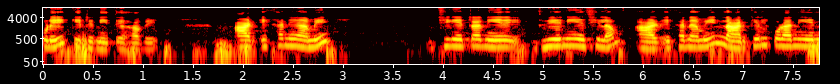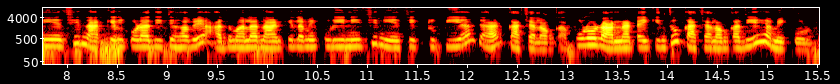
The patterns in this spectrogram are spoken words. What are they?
করেই কেটে নিতে হবে। আর এখানে আমি ঝিঙেটা নিয়ে ধুয়ে নিয়েছিলাম। আর এখানে আমি নারকেল কোড়া নিয়ে নিয়েছি। নারকেল কোড়া দিতে হবে। আধমালা নারকেল আমি কুড়িয়ে নিয়েছি নিয়েছি একটু পেঁয়াজ আর কাঁচা লঙ্কা। পুরো রান্নাটাই কিন্তু কাঁচা লঙ্কা দিয়েই আমি করব।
